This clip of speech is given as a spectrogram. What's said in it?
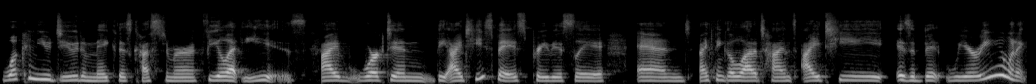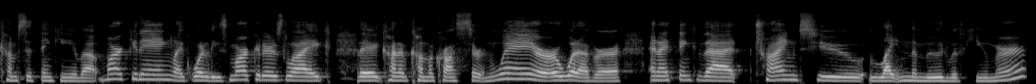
what can you do to make this customer feel at ease? I worked in the IT space previously, and I think a lot of times IT is a bit weary when it comes to thinking about marketing. Like, what are these marketers like? They kind of come across a certain way or, or whatever. And I think that trying to lighten the mood with humor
